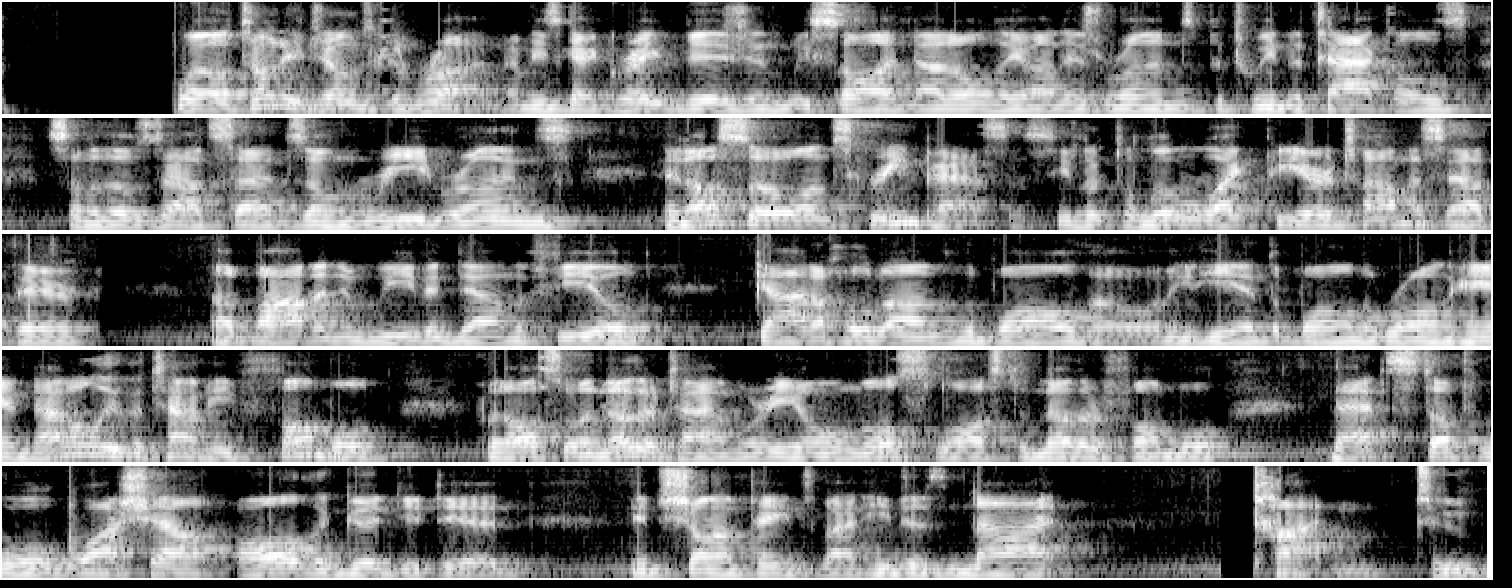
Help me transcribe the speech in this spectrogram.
Well, Tony Jones can run. I mean, he's got great vision. We saw it not only on his runs between the tackles, some of those outside zone read runs, and also on screen passes. He looked a little like Pierre Thomas out there, uh, bobbing and weaving down the field Got to hold on to the ball, though. I mean, he had the ball in the wrong hand. Not only the time he fumbled, but also another time where he almost lost another fumble. That stuff will wash out all the good you did in Sean Payton's mind. He does not cotton to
